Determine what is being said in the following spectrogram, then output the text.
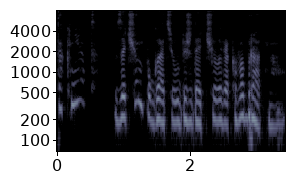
так нет. Зачем пугать и убеждать человека в обратном?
